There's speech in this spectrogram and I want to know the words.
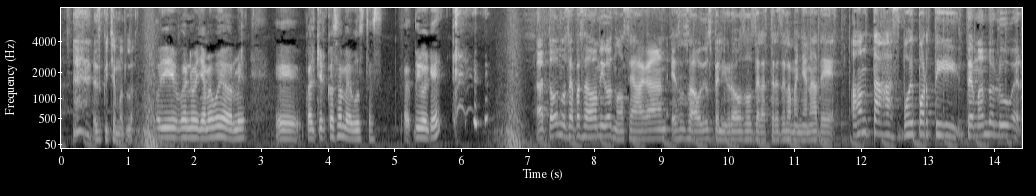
Escuchémoslo. Oye, bueno, ya me voy a dormir. Eh, cualquier cosa me gustas. ¿Digo qué? A todos nos ha pasado, amigos, no se hagan esos audios peligrosos de las 3 de la mañana de Antas, voy por ti, te mando el Uber.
